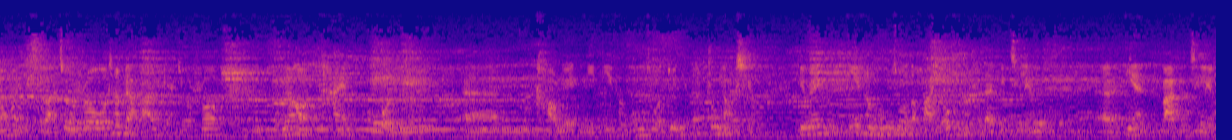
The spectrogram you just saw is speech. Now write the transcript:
懂我意思吧？就是说，我想表达的点就是说，你不要太过于呃考虑你第一份工作对你的重要性，因为你第一份工作的话，有可能是在冰淇淋呃店挖冰淇淋，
